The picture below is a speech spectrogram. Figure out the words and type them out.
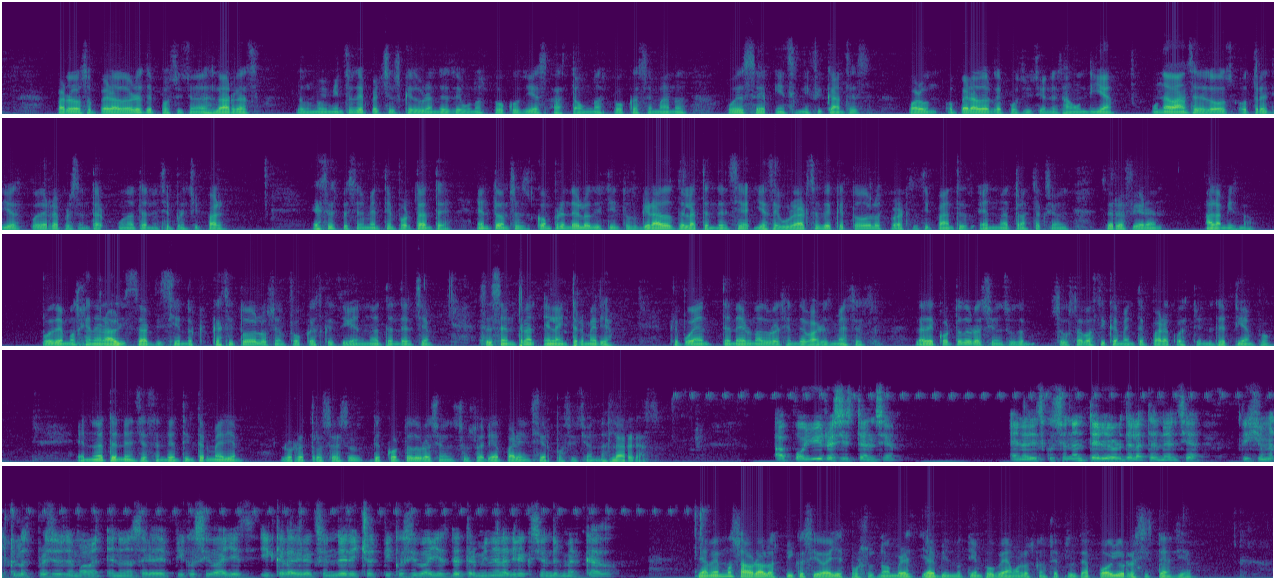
Para los operadores de posiciones largas, los movimientos de precios que duran desde unos pocos días hasta unas pocas semanas pueden ser insignificantes. Para un operador de posiciones a un día, un avance de dos o tres días puede representar una tendencia principal. Es especialmente importante, entonces, comprender los distintos grados de la tendencia y asegurarse de que todos los participantes en una transacción se refieren a la misma podemos generalizar diciendo que casi todos los enfoques que siguen una tendencia se centran en la intermedia, que pueden tener una duración de varios meses. La de corta duración se usa, básicamente para cuestiones de tiempo. En una tendencia ascendente intermedia, los retrocesos de corta duración se usaría para iniciar posiciones largas. Apoyo y resistencia. En la discusión anterior de la tendencia Dijimos que los precios se mueven en una serie de picos y valles y que la dirección de dichos picos y valles determina la dirección del mercado. Llamemos ahora a los picos y valles por sus nombres y al mismo tiempo veamos los conceptos de apoyo y resistencia.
